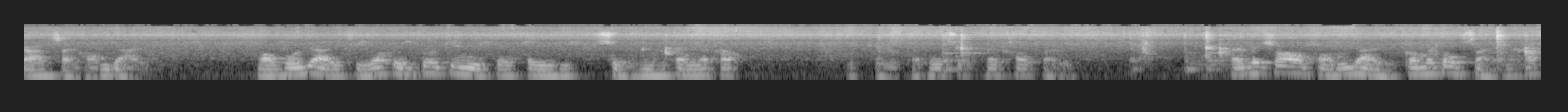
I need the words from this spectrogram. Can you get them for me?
การใส่หอมใหญ่ หอมหัวใหญ่ถือว่าเป็นพืชที่มีโปรตีนสูงเหมือนกันนะครับ โอเคผัดให้สุกให้เข้ากัน ใครไม่ชอบหอมใหญ่ก็ไม่ต้องใส่นะครับ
